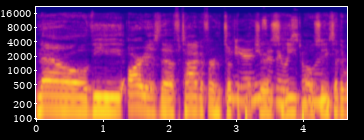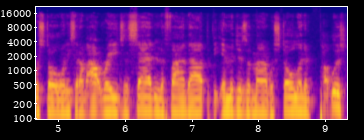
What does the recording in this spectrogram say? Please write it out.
now, the artist, the photographer who took the Yeah, he said pictures, they were he, posted, he said they were stolen. He said, I'm outraged and saddened to find out that the images of mine were stolen and published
